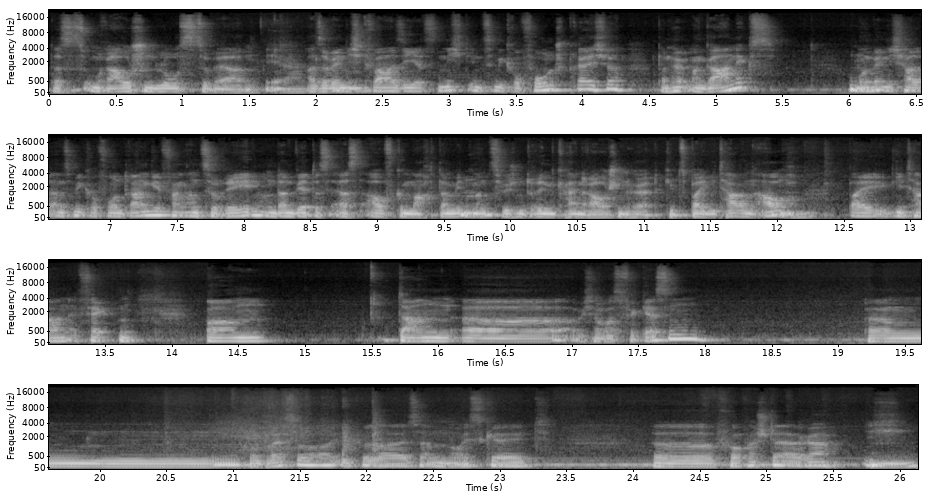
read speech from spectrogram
Das ist, um Rauschen loszuwerden. Ja. Also wenn ich quasi jetzt nicht ins Mikrofon spreche, dann hört man gar nichts. Und wenn ich halt ans Mikrofon dran gehe, fange an zu reden und dann wird es erst aufgemacht, damit man zwischendrin kein Rauschen hört. Gibt es bei Gitarren auch, bei Gitarreneffekten. Ähm, dann äh, habe ich noch was vergessen. Ähm, Kompressor, Equalizer, Noise Gate, äh, Vorverstärker. Ich Mhm.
